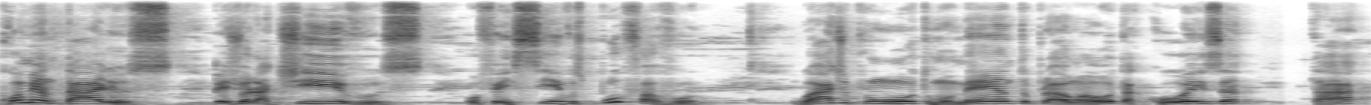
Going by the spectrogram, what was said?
Comentários pejorativos, ofensivos, por favor, guarde para um outro momento, para uma outra coisa, tá?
